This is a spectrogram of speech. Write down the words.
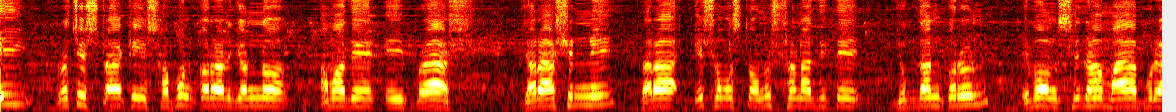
এই প্রচেষ্টাকে সফল করার জন্য আমাদের এই প্রয়াস। যারা আসেননি, তারা এ সমস্ত অনুষ্ঠানাদিতে যোগদান করুন এবং শ্রীধাম মায়াপুরে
